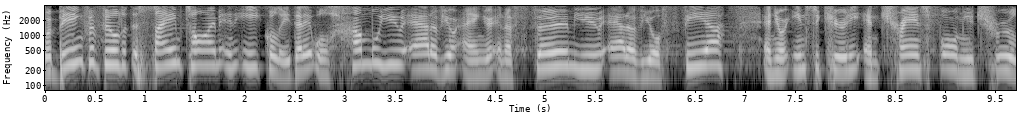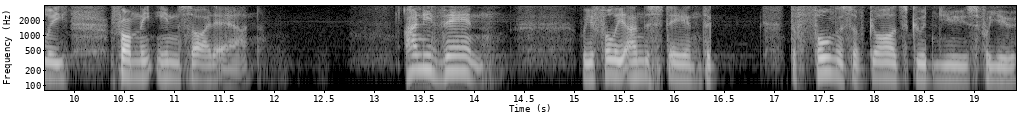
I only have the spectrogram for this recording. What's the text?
were being fulfilled at the same time and equally, that it will humble you out of your anger and affirm you out of your fear and your insecurity and transform you truly from the inside out. Only then will you fully understand the, the fullness of God's good news for you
